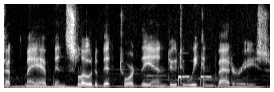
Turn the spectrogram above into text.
Cut may have been slowed a bit toward the end due to weakened batteries.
